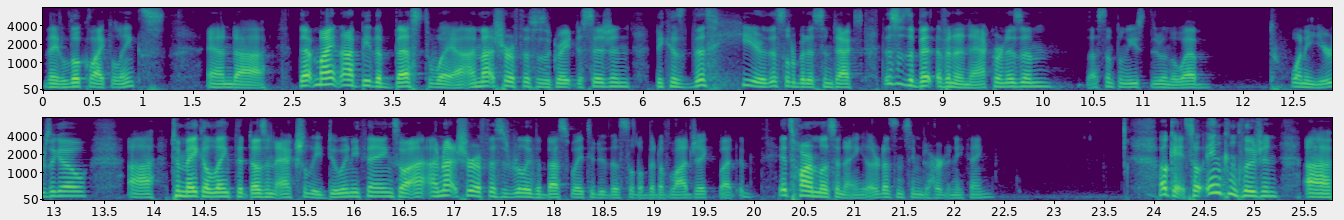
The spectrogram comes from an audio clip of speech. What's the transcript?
they look like links. And uh, that might not be the best way. I'm not sure if this is a great decision because this here, this little bit of syntax, this is a bit of an anachronism, uh, something we used to do in the web 20 years ago, uh, to make a link that doesn't actually do anything. So I, am not sure if this is really the best way to do this little bit of logic, but it's harmless in Angular. It doesn't seem to hurt anything. Okay, so in conclusion, uh,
